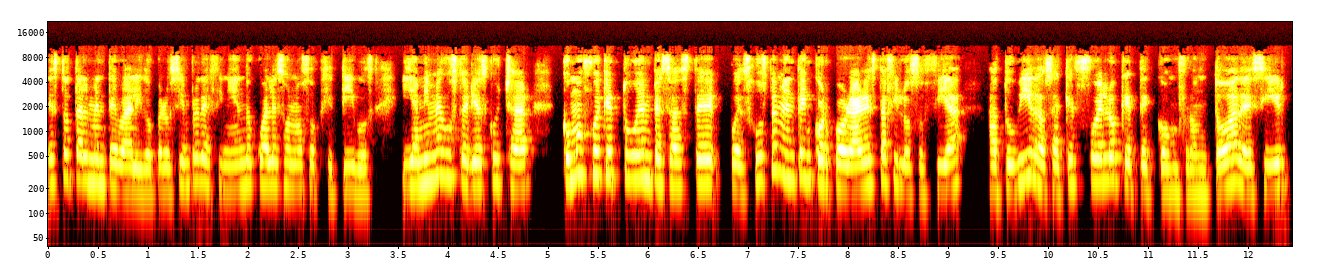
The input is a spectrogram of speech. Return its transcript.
es totalmente válido, pero siempre definiendo cuáles son los objetivos. Y a mí me gustaría escuchar cómo fue que tú empezaste, pues justamente a incorporar esta filosofía a tu vida? O sea, ¿qué fue lo que te confrontó a decir,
